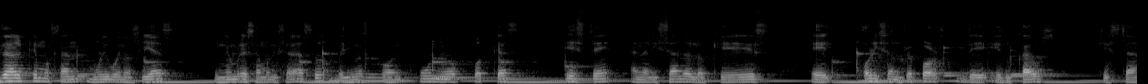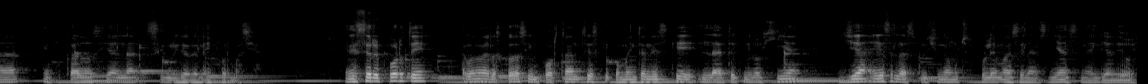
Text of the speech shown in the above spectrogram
tal? ¿Cómo están? Muy buenos días. Mi nombre es Samuel Sarazo. Venimos con un nuevo podcast, este analizando lo que es el Horizon Report de Educaus, que está enfocado hacia la seguridad de la información. En este reporte, alguna de las cosas importantes que comentan es que la tecnología ya es la solución a muchos problemas de la enseñanza en el día de hoy.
